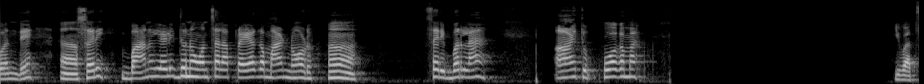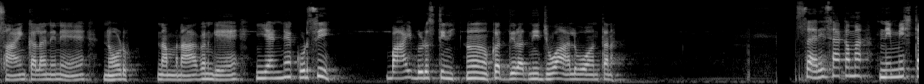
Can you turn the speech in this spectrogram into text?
ಬಂದೆ. ಸರಿ, ಬಾನು ಹೇಳಿದ್ದು ಒಂದ್ಸಲ ಪ್ರಯೋಗ ಮಾಡಿ ನೋಡು. ಹ್ಮ್ ಸರಿ, ಬರ್ಲಾ? ಆಯ್ತು, ಹೋಗಮ್ಮ. ಇವತ್ತು ಸಾಯಂಕಾಲನೇ ನೋಡು, ನಮ್ಮ ನಾಗನ್ಗೆ ಎಣ್ಣೆ ಕುಡಿಸಿ ಬಾಯಿ ಬಿಡಿಸ್ತೀನಿ. ಹ್ಮ್ ಕದ್ದಿರೋದು ನಿಜವೋ ಅಲ್ವೋ ಅಂತಾನ. ಸರಿ ಸಾಕಮ್ಮ, ನಿಮ್ಮಿಷ್ಟ.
